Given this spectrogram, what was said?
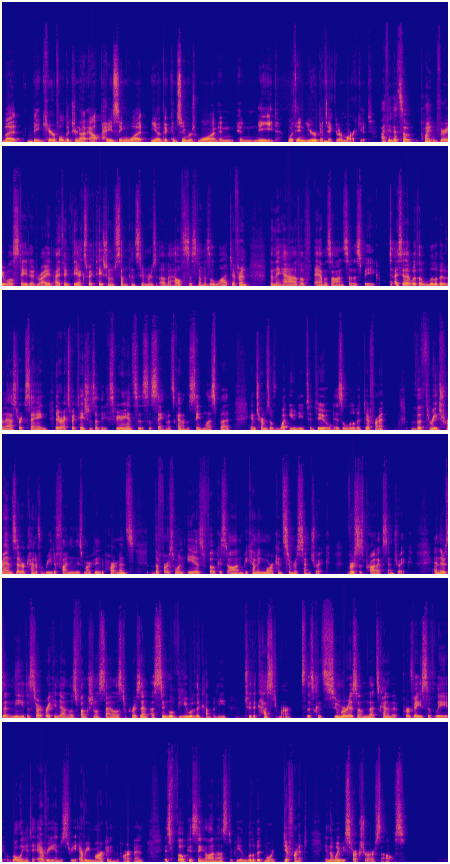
But be careful that you're not outpacing what you know the consumers want and, and need within your particular market. I think that's a point very well stated, right? I think the expectation of some consumers of a health system is a lot different than they have of Amazon, so to speak. I say that with a little bit of an asterisk saying their expectations of the experience is the same. It's kind of the seamless, but in terms of what you need to do is a little bit different. The three trends that are kind of redefining these marketing departments the first one is focused on becoming more consumer centric versus product centric. And there's a need to start breaking down those functional silos to present a single view of the company to the customer. It's this consumerism that's kind of pervasively rolling into every industry, every marketing department is focusing on us to be a little bit more different in the way we structure ourselves.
